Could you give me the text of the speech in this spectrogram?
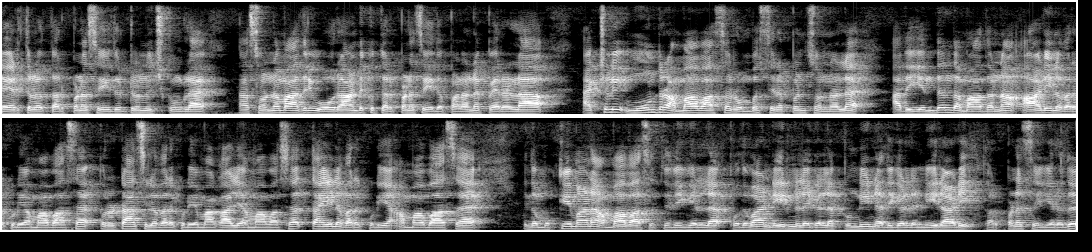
நேரத்தில் தர்ப்பணம் செய்துட்டோன்னு வச்சுக்கோங்களேன் நான் சொன்ன மாதிரி ஒரு ஆண்டுக்கு தர்ப்பணம் செய்த பலனை பெறலாம். ஆக்சுவலி மூன்று அமாவாசை ரொம்ப சிறப்புன்னு சொன்னல. அது எந்தெந்த மாதம்னா ஆடியில் வரக்கூடிய அமாவாசை புரட்டாசியில் வரக்கூடிய மகாலி அமாவாசை தையில் வரக்கூடிய அமாவாசை. இந்த முக்கியமான அமாவாசை திதிகளில் பொதுவாக நீர்நிலைகளில் புண்ணிய நதிகளில் நீராடி கற்பனை செய்கிறது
